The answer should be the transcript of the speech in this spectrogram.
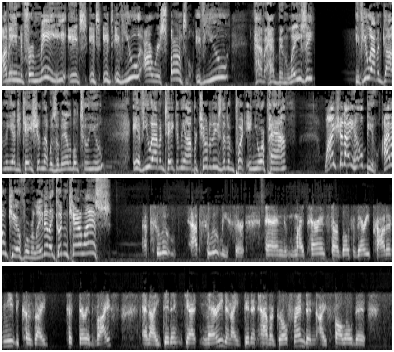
I mean, for me, it's, it's, it's, if you are responsible, if you have, have been lazy, if you haven't gotten the education that was available to you, if you haven't taken the opportunities that have put in your path, why should I help you? I don't care if we're related. I couldn't care less. Absolutely. Absolutely, sir. And my parents are both very proud of me because I took their advice and I didn't get married and I didn't have a girlfriend and I follow the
